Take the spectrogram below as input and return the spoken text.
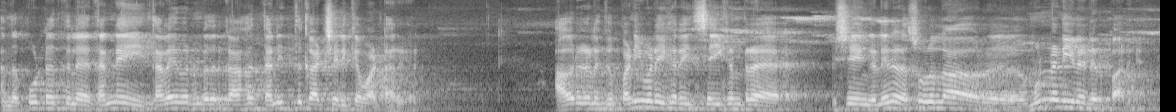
அந்த கூட்டத்தில் தன்னை தலைவர் என்பதற்காக தனித்து காட்சியளிக்க மாட்டார்கள். அவர்களுக்கு பணிவிடைகளை செய்கின்ற விஷயங்களில் ரசூலுல்லா ஒரு முன்னணியில் நிற்பார்கள்.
